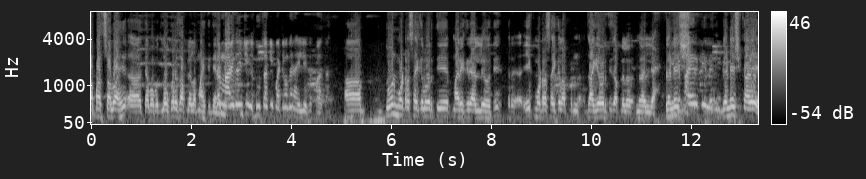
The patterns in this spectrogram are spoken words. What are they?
तपास चालू आहे. त्याबाबत लवकरच आपल्याला माहिती येईल. मारेकऱ्यांची दुचाकी पाठीमागे राहिली का पळता अ, दोन मोटरसायकलवरती मारेकरी आलेले होते. तर एक मोटरसायकल आपण जागेवरतीच आपल्याला मिळालेली आहे. गणेश गणेश काळे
